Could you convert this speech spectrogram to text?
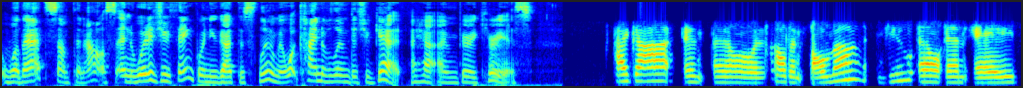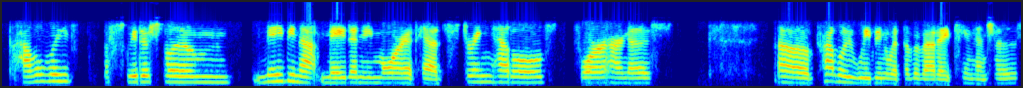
Well, that's something else. And what did you think when you got this loom? And what kind of loom did you get? I ha- I'm very curious. I got an oh, it's called an Ulna, U L N A, probably a Swedish loom, maybe not made anymore. It had string heddles, four harness, uh, probably weaving width of about 18 inches.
